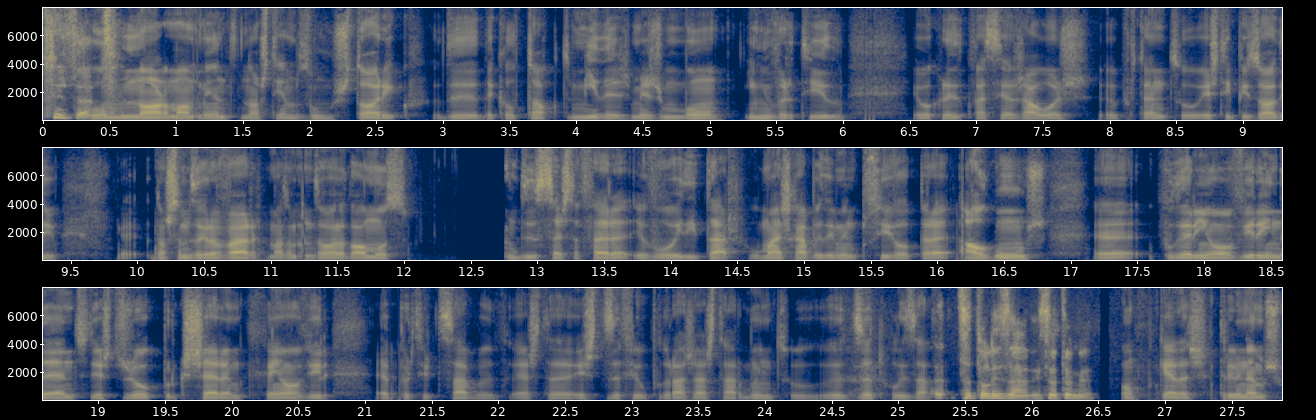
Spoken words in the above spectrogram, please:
Exato. Como normalmente nós temos um histórico de, daquele toque de Midas mesmo bom invertido, eu acredito que vai ser já hoje. Eh, Portanto, este episódio, eh, nós estamos a gravar mais ou menos à hora do almoço de sexta-feira. Eu vou editar o mais rapidamente possível para alguns eh, poderem ouvir ainda antes deste jogo, porque cheira-me que quem ouvir a partir de sábado esta, este desafio poderá já estar muito eh, desatualizado. Desatualizado, exatamente. Bom, quedas, terminamos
